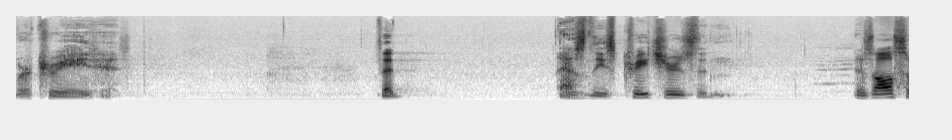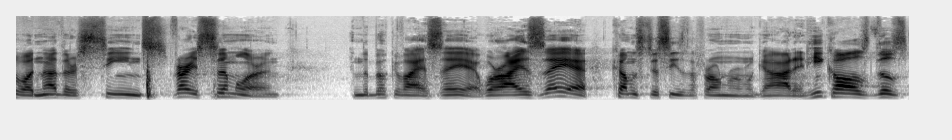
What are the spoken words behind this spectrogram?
were created. That as these creatures, and there's also another scene very similar in, in the book of Isaiah, where Isaiah comes to see the throne room of God, and he calls those,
